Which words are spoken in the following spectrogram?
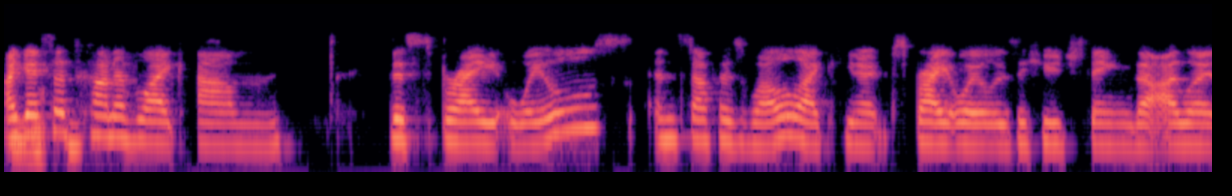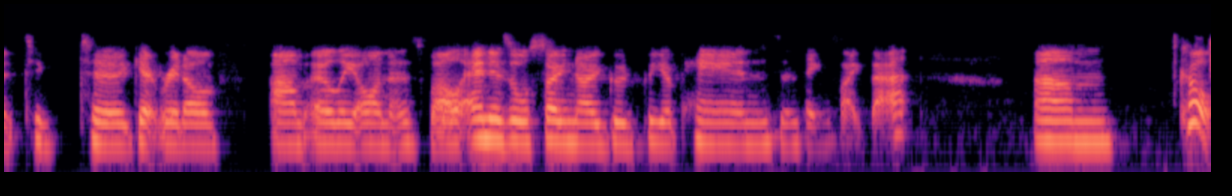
I guess that's kind of like um, the spray oils and stuff as well. Like you know, spray oil is a huge thing that I learned to to get rid of um, early on as well, and is also no good for your pans and things like that. Um, cool.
